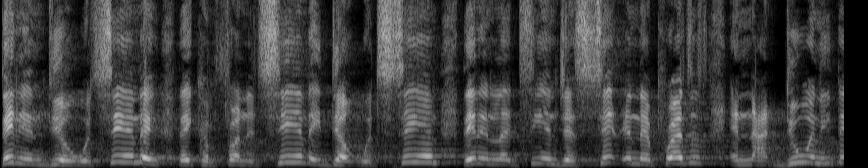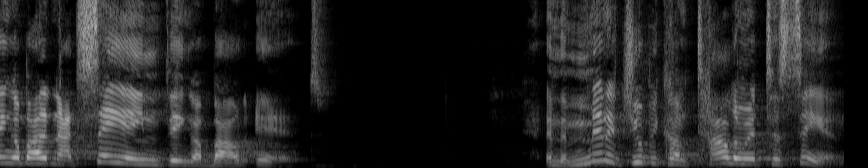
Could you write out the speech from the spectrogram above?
They didn't deal with sin. They, they confronted sin. They dealt with sin. They didn't let sin just sit in their presence and not do anything about it, not say anything about it. And the minute you become tolerant to sin,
